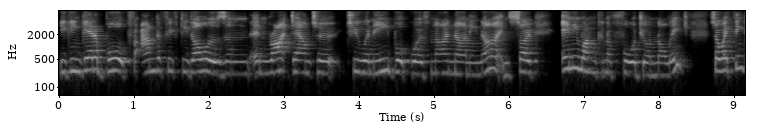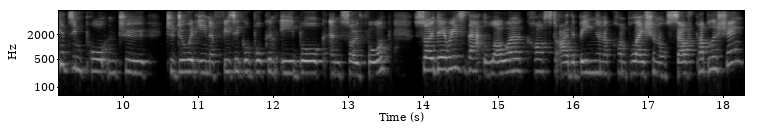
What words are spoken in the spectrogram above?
you can get a book for under $50 and and right down to to an ebook worth 9.99 so anyone can afford your knowledge. So i think it's important to to do it in a physical book an ebook and so forth. So there is that lower cost either being in a compilation or self-publishing.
